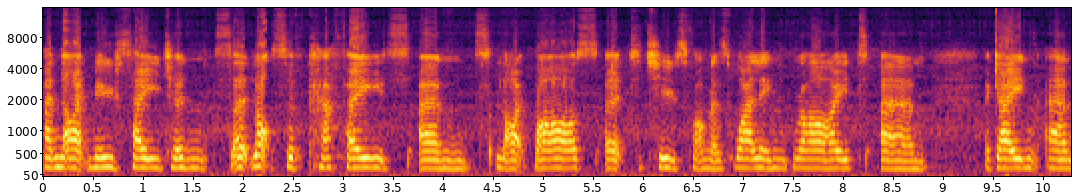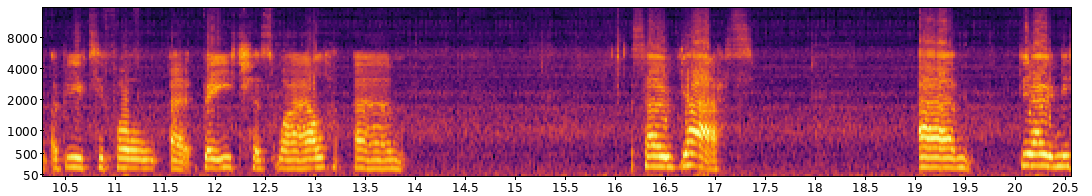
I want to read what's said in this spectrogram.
and like news agents uh, lots of cafes and like bars uh, to choose from as well in Ryde um, again um, a beautiful uh, beach as well um, so yes. Um, the only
